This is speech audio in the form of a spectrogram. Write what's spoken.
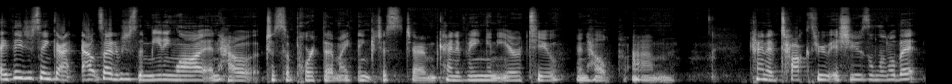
I think just think uh, outside of just the meeting law and how to support them, I think just um, kind of being an ear to and help um, kind of talk through issues a little bit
